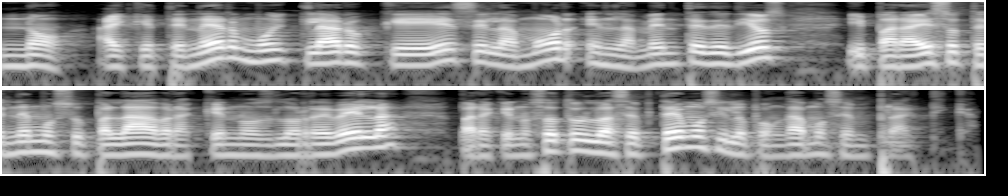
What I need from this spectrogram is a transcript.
No, hay que tener muy claro qué es el amor en la mente de Dios y para eso tenemos su palabra que nos lo revela para que nosotros lo aceptemos y lo pongamos en práctica.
